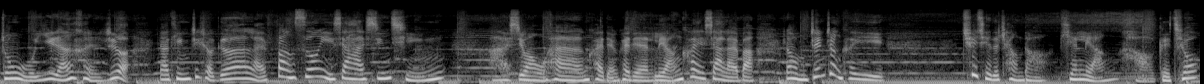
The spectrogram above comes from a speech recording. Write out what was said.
中午依然很热，要听这首歌来放松一下心情啊！希望武汉快点快点凉快下来吧，让我们真正可以。确切的唱到天凉好个秋。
